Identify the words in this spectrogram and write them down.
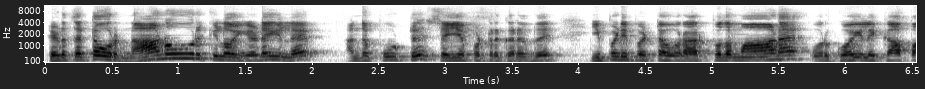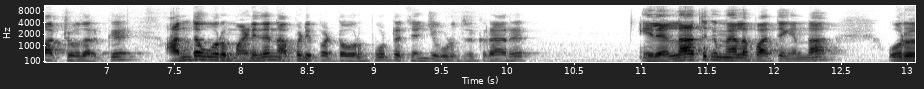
கிட்டத்தட்ட ஒரு நானூறு கிலோ எடையில் அந்த பூட்டு செய்யப்பட்டிருக்கிறது. இப்படிப்பட்ட ஒரு அற்புதமான ஒரு கோயிலை காப்பாற்றுவதற்கு அந்த ஒரு மனிதன் அப்படிப்பட்ட ஒரு பூட்டை செஞ்சு கொடுத்துருக்கிறாரு. இதில் எல்லாத்துக்கும் மேலே பார்த்தீங்கன்னா ஒரு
